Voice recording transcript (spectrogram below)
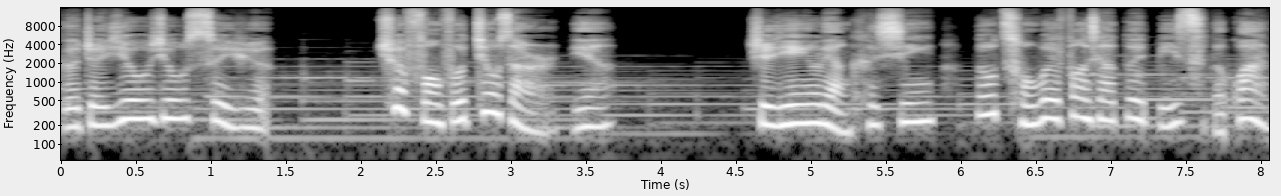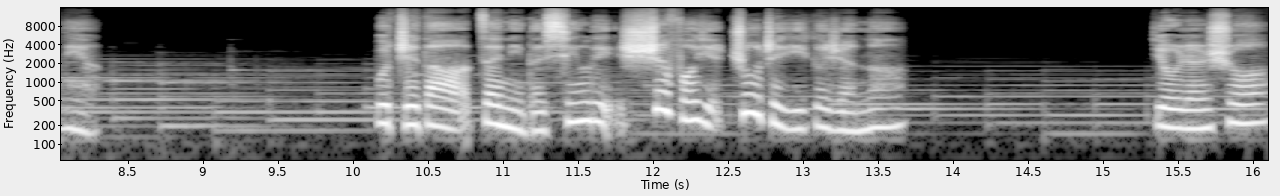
隔着悠悠岁月，却仿佛就在耳边。只因两颗心都从未放下对彼此的挂念，不知道在你的心里是否也住着一个人呢？有人说，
